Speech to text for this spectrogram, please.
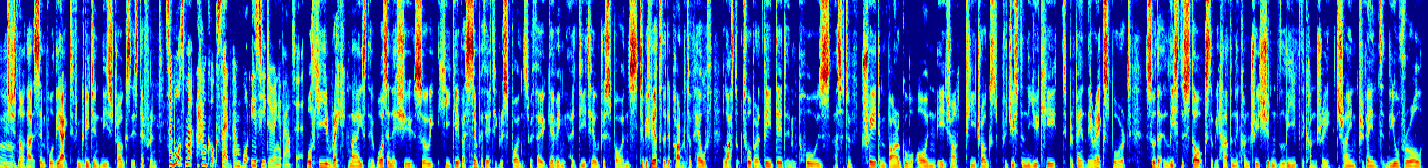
Mm. It's just not that simple. The active ingredient in these drugs is different. So, what's Matt Hancock said and what is he doing about it? Well, he recognised it was an issue, so he gave a sympathetic response without giving a detailed response. To be fair to the Department of Health, last October they did impose a sort of trade embargo on HRT drugs produced in the UK to prevent their export so that at least the stocks that we have in the country shouldn't leave the country to try and prevent the overall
